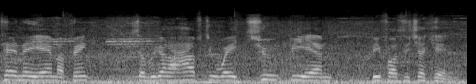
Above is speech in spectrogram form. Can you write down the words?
10 a.m. I think, so we're gonna have to wait 2 p.m. before to check in.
